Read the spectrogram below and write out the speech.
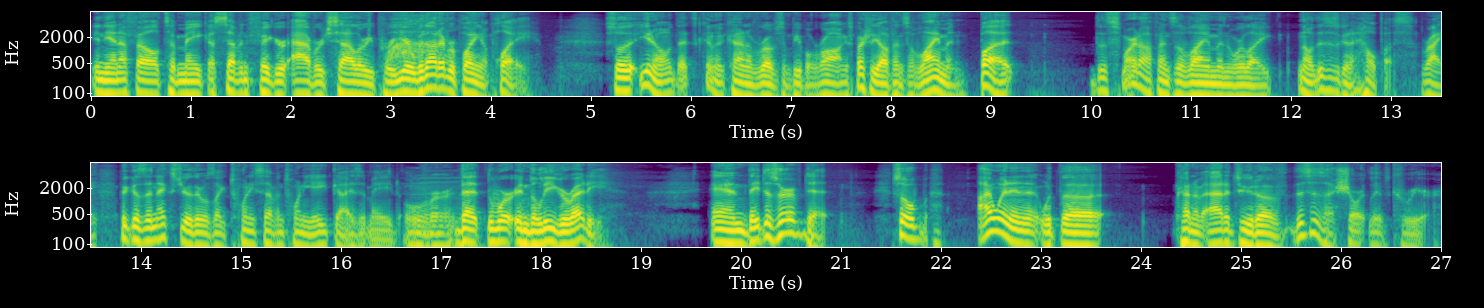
in the NFL to make a seven-figure average salary per year without ever playing a play. So you know that's gonna kind of rub some people wrong, especially offensive linemen. But the smart offensive linemen were like, no, this is gonna help us. Right. Because the next year there was like 27, 28 guys that made over mm. that were in the league already. And they deserved it. So I went in it with the kind of attitude of this is a short-lived career.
